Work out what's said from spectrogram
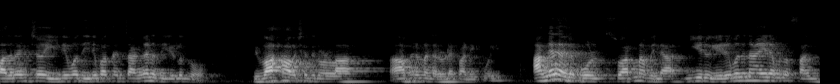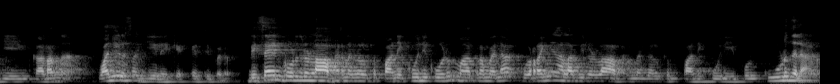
പതിനഞ്ച് ഇരുപത് ഇരുപത്തഞ്ച് അങ്ങനെ നീളുന്നു. വിവാഹ ആവശ്യത്തിനുള്ള ആഭരണങ്ങളുടെ പണിക്കൂലി. അങ്ങനെ വരുമ്പോൾ സ്വർണവില ഈ ഒരു എഴുപതിനായിരം എന്ന സംഖ്യയും കടന്ന് വലിയൊരു സംഖ്യയിലേക്ക് എത്തിപ്പെടും. ഡിസൈൻ കൂടുതലുള്ള ആഭരണങ്ങൾക്ക് പണിക്കൂലി കൂടും മാത്രമല്ല കുറഞ്ഞ അളവിലുള്ള ആഭരണങ്ങൾക്കും പണിക്കൂലി ഇപ്പോൾ കൂടുതലാണ്.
